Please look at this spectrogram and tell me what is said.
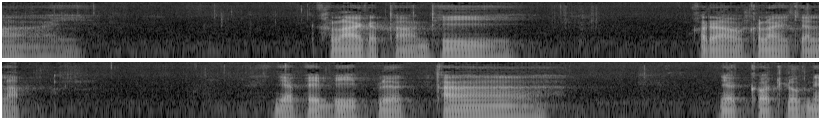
าย คล้ายกับตอนที่ เราใกล้จะหลับ อย่าไปบีบเปลือกตา อย่ากดลูกใน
